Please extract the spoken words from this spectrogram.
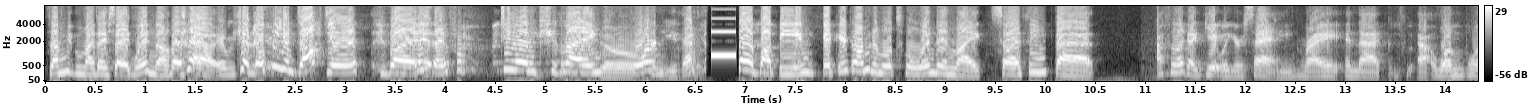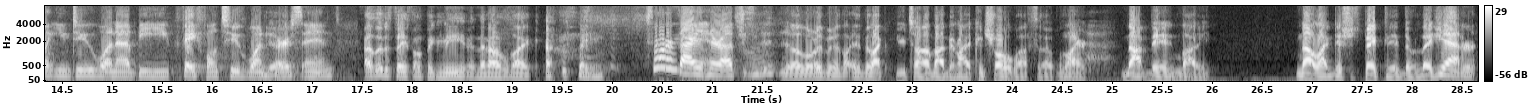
some people might say, wait, no, but yeah, it was, Yeah, go see a doctor, but doing shit like Yo, that's that puppy. if you're talking to multiple women, like, so I think that I feel like I get what you're saying, right? And that at one point you do want to be faithful to one person. I was going to say something mean, and then I was like, Sorry sorry to interrupt. you know, Lord, it's been, like, it's been like a few times I've been like control myself, like not being like, not like disrespected the relationship. Like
